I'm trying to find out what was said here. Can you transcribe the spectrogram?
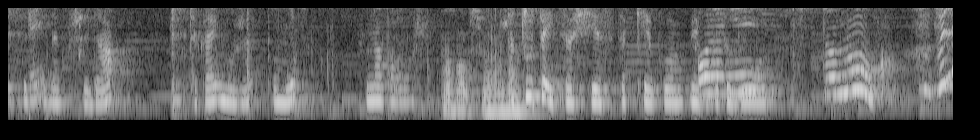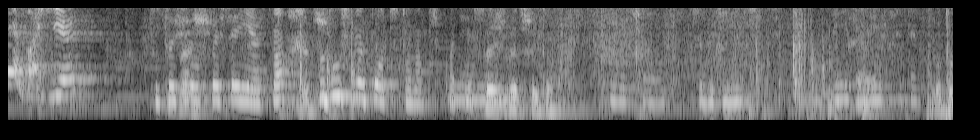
się jednak przyda. Czekaj, może pomóc? No pomóż. Paznokcie A uważajcie. tutaj coś jest takiego, jakby to było... to nóg. Wylewa się. Tu coś Weź. jeszcze jest, no. Podłóżmy pod to na przykład jeszcze, Weź wytrzyj to, żeby to nie trochę tak... bo to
